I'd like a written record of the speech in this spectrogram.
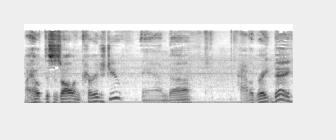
I hope this has all encouraged you and uh, have a great day.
